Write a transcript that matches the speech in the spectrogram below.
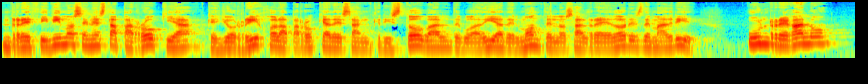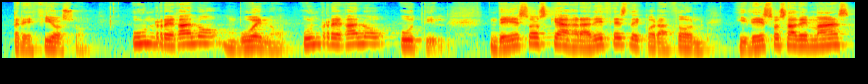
recibimos en esta parroquia, que yo rijo, la parroquia de San Cristóbal de Boadía del Monte, en los alrededores de Madrid, un regalo precioso, un regalo bueno, un regalo útil, de esos que agradeces de corazón y de esos además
